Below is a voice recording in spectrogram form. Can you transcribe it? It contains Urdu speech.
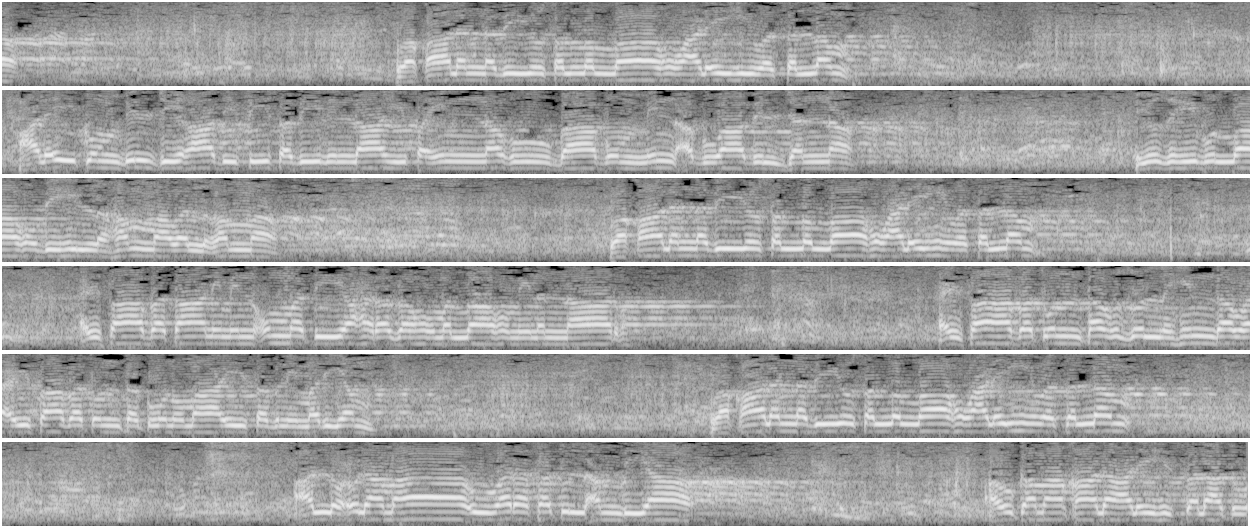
وقال النبي صلى الله عليه وسلم، عليكم بالجهاد في سبيل الله فإنه باب من أبواب الجنة. يذهب الله به الهم والغم. وقال النبي صلى الله عليه وسلم عصابتان من أمتي يحرزهم الله من النار. عصابة تغزو الهند وعصابة تكون مع عيسى بن مريم وقال النبي صلى الله عليه وسلم، العلماء ورثة الأنبياء أو كما قال عليه الصلاة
